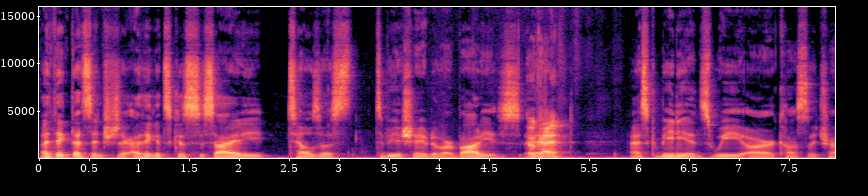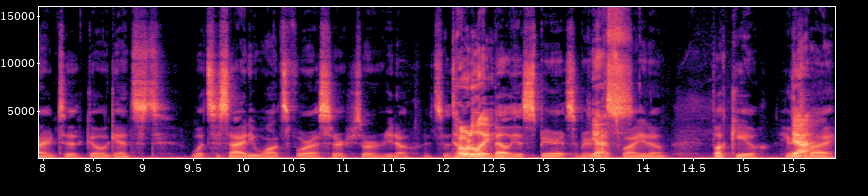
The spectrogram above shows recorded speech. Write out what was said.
I think that's interesting. I think it's because society tells us to be ashamed of our bodies. Okay. And as comedians, we are constantly trying to go against what society wants for us, or sort of, you know, it's a Totally. rebellious spirit. So maybe Yes. that's why, you know, fuck you. Here's Yeah. my,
